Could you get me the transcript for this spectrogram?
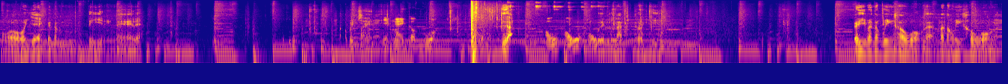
ผมว่าแยกไปตรงตีนแน่ ยังไงก็บวกเอื้อเอาเอาเอาปืนลั่นโทษทีเฮ้ยมันต้องวิ่งเข้าวงอะเราต้องวิ่งเข้าวงอะ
